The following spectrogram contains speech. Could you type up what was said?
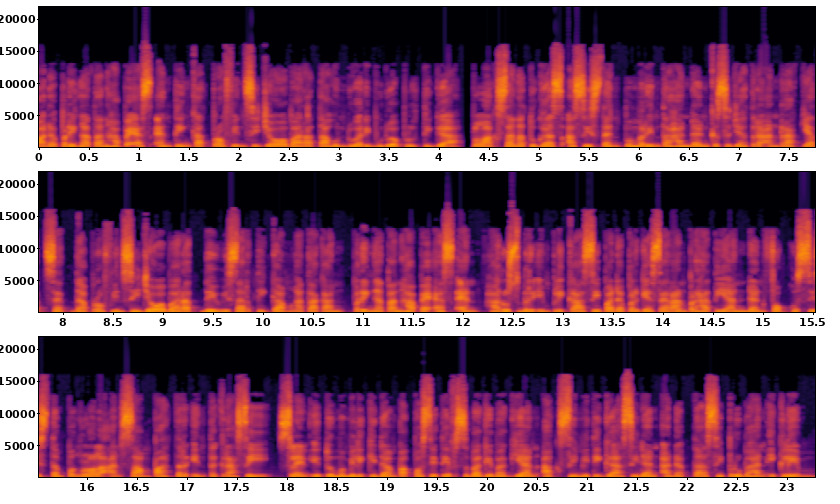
Pada peringatan HPSN tingkat Provinsi Jawa Barat tahun 2023, pelaksana tugas Asisten Pemerintahan dan Kesejahteraan Rakyat Setda Provinsi Jawa Barat Dewi Sartika mengatakan, peringatan HPSN harus berimplikasi pada pergeseran perhatian dan fokus sistem pengelolaan sampah terintegrasi. Selain itu memiliki dampak positif sebagai bagian aksi mitigasi dan adaptasi perubahan iklim.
